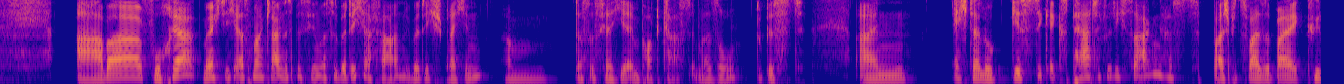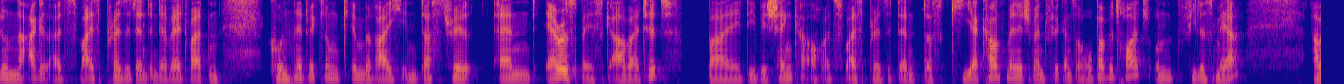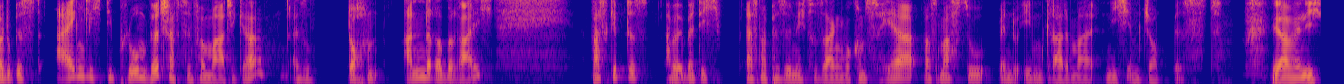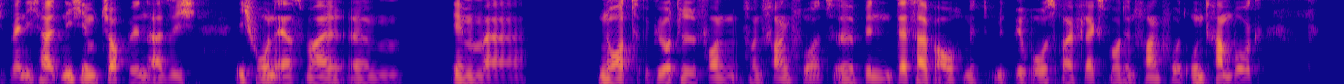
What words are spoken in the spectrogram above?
Aber vorher möchte ich erstmal ein kleines bisschen was über dich erfahren, über dich sprechen. Ähm, das ist ja hier im Podcast immer so. Du bist ein echter Logistikexperte, würde ich sagen. Hast beispielsweise bei Kühn und Nagel als Vice President in der weltweiten Kundenentwicklung im Bereich Industrial and Aerospace gearbeitet bei DB Schenker auch als Vice President das Key Account Management für ganz Europa betreut und vieles mehr. Aber du bist eigentlich Diplom-Wirtschaftsinformatiker, also doch ein anderer Bereich. Was gibt es aber über dich erstmal persönlich zu sagen? Wo kommst du her? Was machst du, wenn du eben gerade mal nicht im Job bist? Ja, wenn ich, wenn ich halt nicht im Job bin, also ich, ich wohne erstmal ähm, im äh, Nordgürtel von, von Frankfurt, äh, bin deshalb auch mit, mit Büros bei Flexport in Frankfurt und Hamburg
